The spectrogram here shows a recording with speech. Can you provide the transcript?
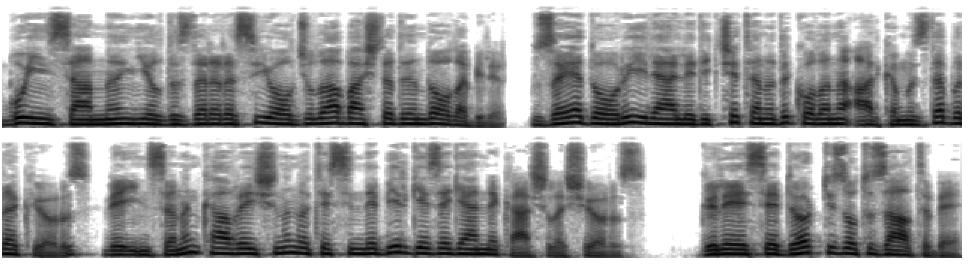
bu insanlığın yıldızlar arası yolculuğa başladığında olabilir. Uzaya doğru ilerledikçe tanıdık olanı arkamızda bırakıyoruz ve insanın kavrayışının ötesinde bir gezegenle karşılaşıyoruz. GLS 436b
